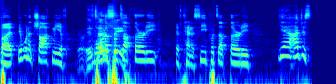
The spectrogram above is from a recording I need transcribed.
but it wouldn't shock me if In Florida Tennessee. puts up 30, if Tennessee puts up 30. Yeah, I just.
